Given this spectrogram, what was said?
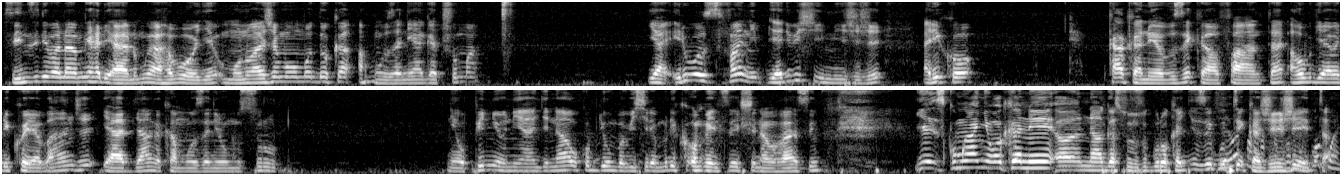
sinzi niba namwe hari ahantu mwahabonye. Umuntu waje mu modoka amuzaniye agacuma. Ya it was funny byari bishimishije ariko ka kantu yavuze ka fanta ahubwo yaba ariko yabanje yabyanga akamuzanira umusururu. Ni opinion yanjye nawe uko ubyumva bishyire muri comment section aho hasi. Yes ku mwanya wa kane ah, ni agasuzuguro kagize gute kajejeta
